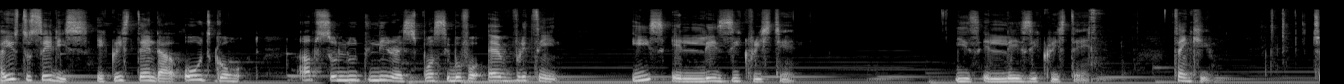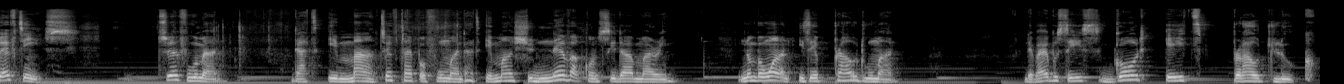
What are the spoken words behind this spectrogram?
I used to say this a Christian that holds God absolutely responsible for everything is a lazy Christian. Is a lazy Christian. Thank you. 12 things 12 women that a man 12 type of woman that a man should never consider marrying. Number one is a proud woman. The bible says god hates proud look.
